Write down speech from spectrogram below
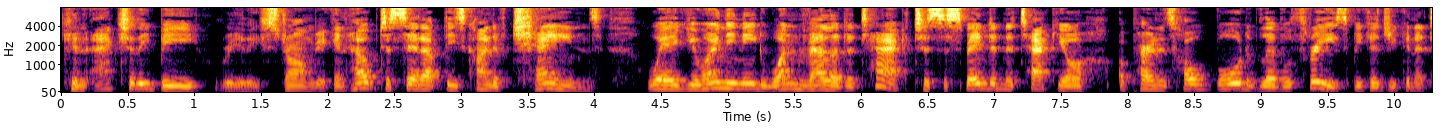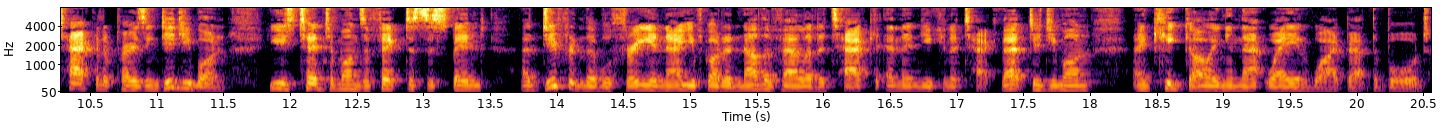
can actually be really strong. It can help to set up these kind of chains where you only need one valid attack to suspend and attack your opponent's whole board of level 3s because you can attack an opposing Digimon, use Tentomon's effect to suspend a different level 3, and now you've got another valid attack, and then you can attack that Digimon and keep going in that way and wipe out the board.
